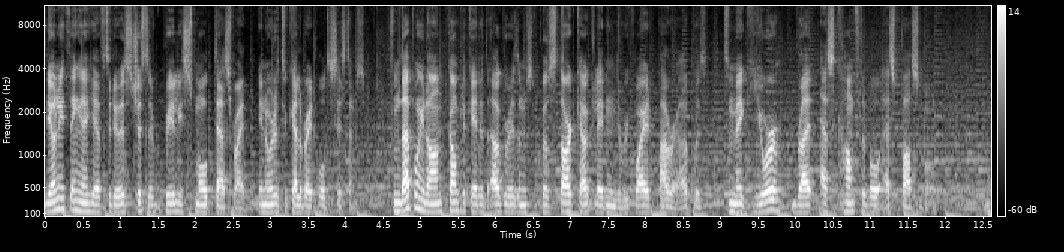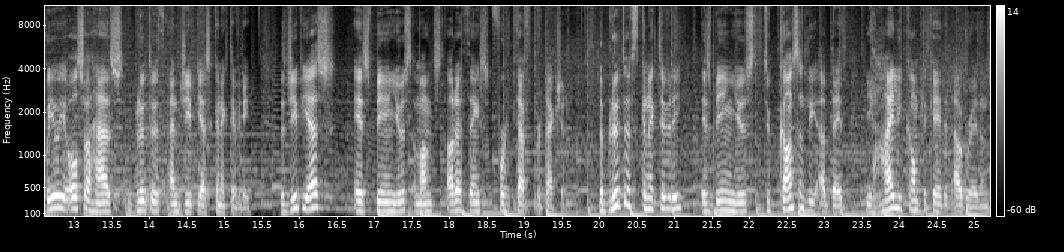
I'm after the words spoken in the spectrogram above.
The only thing that you have to do is just a really small test ride in order to calibrate all the systems. From that point on, complicated algorithms will start calculating the required power output to make your ride as comfortable as possible. Wheel-E also has Bluetooth and GPS connectivity. The GPS is being used amongst other things for theft protection. The Bluetooth connectivity is being used to constantly update the highly complicated algorithms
